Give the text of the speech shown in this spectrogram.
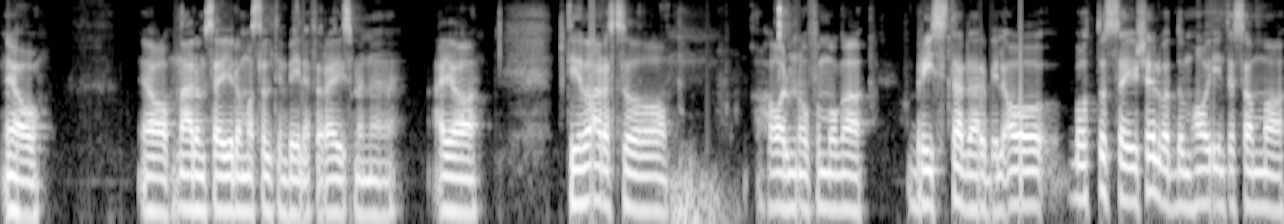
ja. Ja, nej, de säger de har ställt in bilen för race, men äh, ja, tyvärr så har de nog för många brister där. Och Bottas säger själv att de har inte samma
